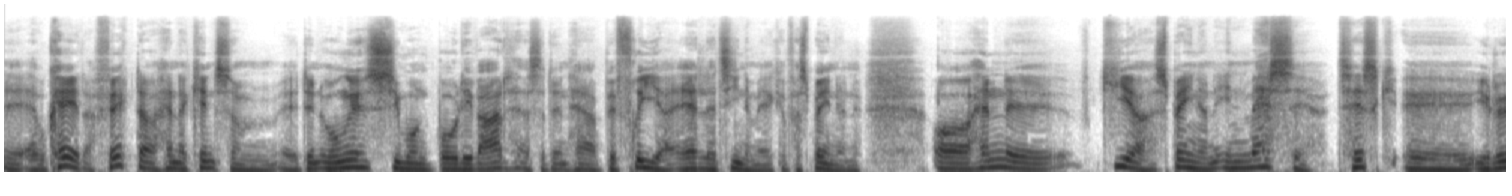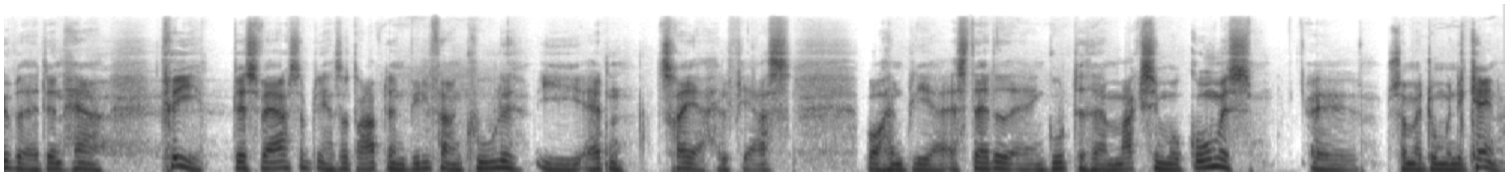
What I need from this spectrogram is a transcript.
øh, advokat og fægter. Han er kendt som øh, den unge Simon Bolivar, altså den her befrier af Latinamerika fra spanierne. Og han øh, giver spanierne en masse tæsk øh, i løbet af den her krig. Desværre så bliver han så dræbt af en vildfaren kugle i 1873, hvor han bliver erstattet af en gut, der hedder Maximo Gomez, øh, som er dominikaner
